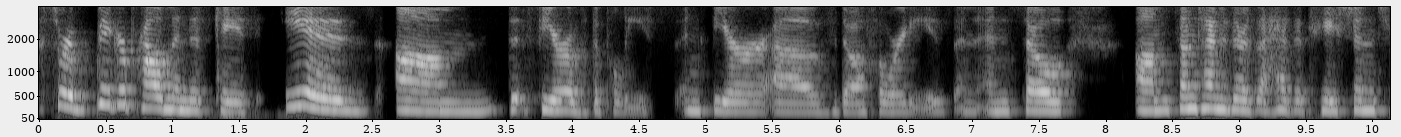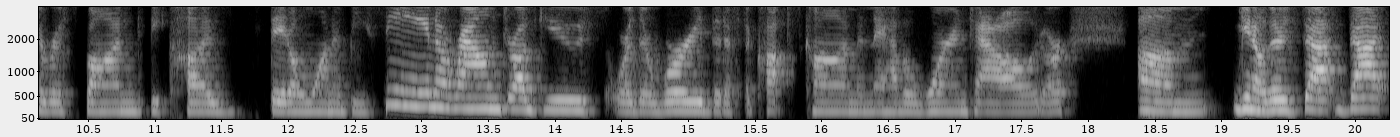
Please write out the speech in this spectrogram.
sort of bigger problem in this case is um the fear of the police and fear of the authorities. And and so um sometimes there's a hesitation to respond because they don't want to be seen around drug use or they're worried that if the cops come and they have a warrant out or um you know there's that that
